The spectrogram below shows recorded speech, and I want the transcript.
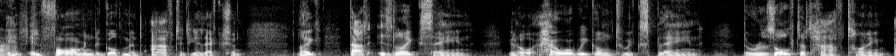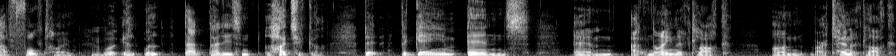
in, informing the government after the election. Like, that is like saying, you know, how are we going to explain the result at half time at full time? Mm-hmm. Well, well, that, that isn't logical. The, the game ends um, at nine o'clock on or ten o'clock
